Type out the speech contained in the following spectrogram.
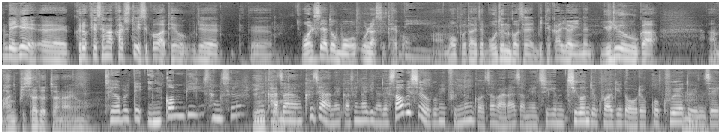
근데 이게 에, 그렇게 생각할 수도 있을 것 같아요. 이제 그 월세도 뭐 올랐을 테고 네. 어, 무엇보다 이제 모든 것에 밑에 깔려 있는 유류가 아, 많이 비싸졌잖아요. 제가 볼 때 인건비 상승이 인건비. 가장 크지 않을까 생각이 드는데 서비스 요금이 붙는 거죠 말하자면 지금 직원들 구하기도 어렵고 구해도 음. 이제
